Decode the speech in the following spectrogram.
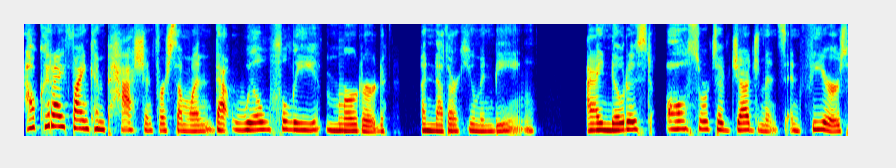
How could I find compassion for someone that willfully murdered another human being? I noticed all sorts of judgments and fears,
